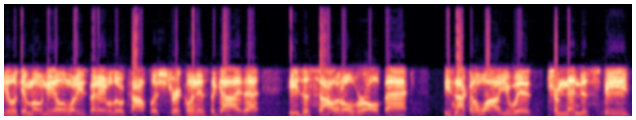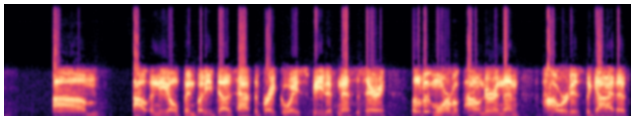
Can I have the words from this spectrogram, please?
you look at Moe Neal and what he's been able to accomplish. Strickland is the guy that he's a solid overall back. He's not going to wow you with tremendous speed um, out in the open, but he does have the breakaway speed if necessary. A little bit more of a pounder, and then Howard is the guy that's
